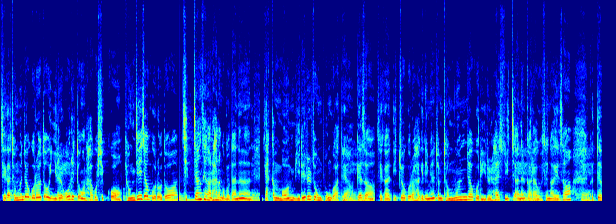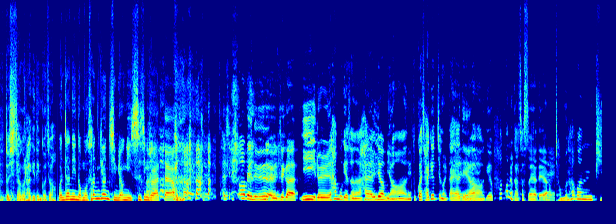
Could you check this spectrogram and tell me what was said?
제가 전문적으로 또 일을 네. 오랫동안 하고 싶고 경제적으로도 직장 생활을 하는 것보다는 네. 약간 먼 미래를 좀 본 것 같아요. 네. 그래서 제가 이쪽으로 하게 되면 좀 전문적으로 일을 할 수 있지 네. 않을까라고 생각해서 그때부터 시작을 하게 된 거죠. 원장님 너무 선견 지명이 있으신 것 같아요. 사실 처음에는 네. 제가 이 일을 한국에서는 하려면 국가 자격증을 따야 네. 돼요. 학원을 갔었어야 돼요. 네. 전문 학원 비용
